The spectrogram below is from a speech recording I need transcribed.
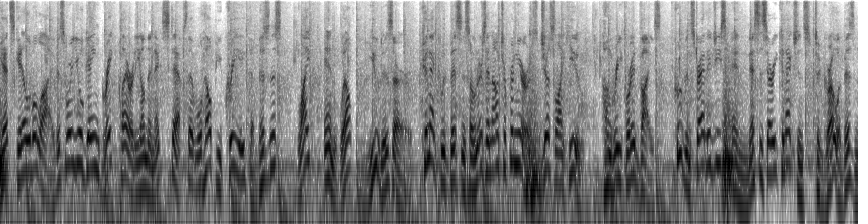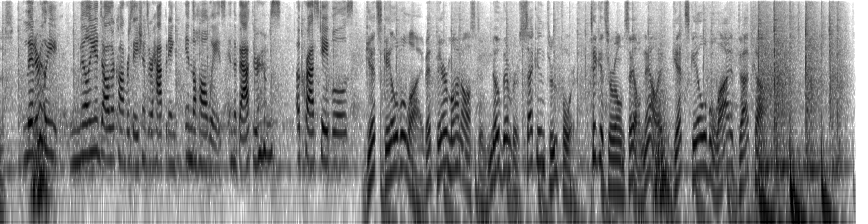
Get Scalable Live is where you'll gain great clarity on the next steps that will help you create the business, life, and wealth you deserve. Connect with business owners and entrepreneurs just like you, hungry for advice, proven strategies, and necessary connections to grow a business. Literally, million dollar conversations are happening in the hallways, in the bathrooms, across tables. Get Scalable Live at Fairmont Austin, November 2nd through 4th. Tickets are on sale now at getscalablelive.com.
